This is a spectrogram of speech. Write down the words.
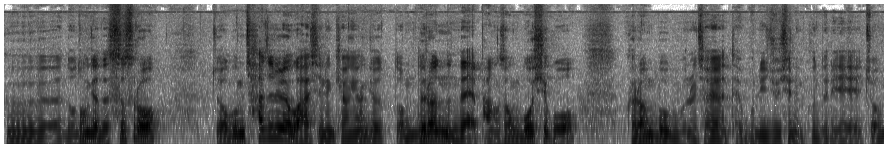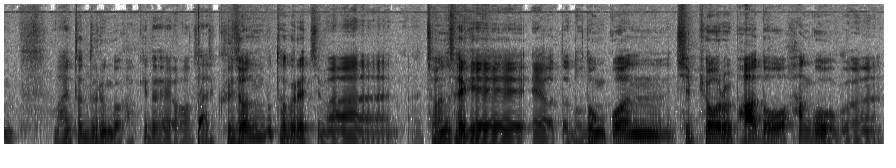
그 노동자들 스스로 조금 찾으려고 하시는 경향도 좀 늘었는데 방송 보시고 그런 부분을 저희한테 문의 주시는 분들이 좀 많이 더 늘은 것 같기도 해요. 사실 그 전부터 그랬지만 전 세계의 어떤 노동권 지표를 봐도 한국은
